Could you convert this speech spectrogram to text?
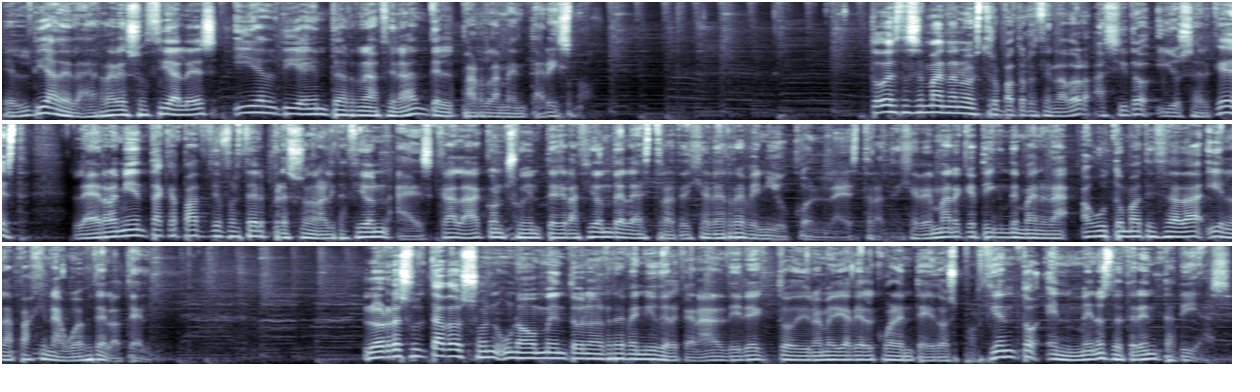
el Día de las Redes Sociales y el Día Internacional del Parlamentarismo. Toda esta semana nuestro patrocinador ha sido UserGuest, la herramienta capaz de ofrecer personalización a escala con su integración de la estrategia de revenue con la estrategia de marketing de manera automatizada y en la página web del hotel. Los resultados son un aumento en el revenue del canal directo de una media del 42% en menos de 30 días.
